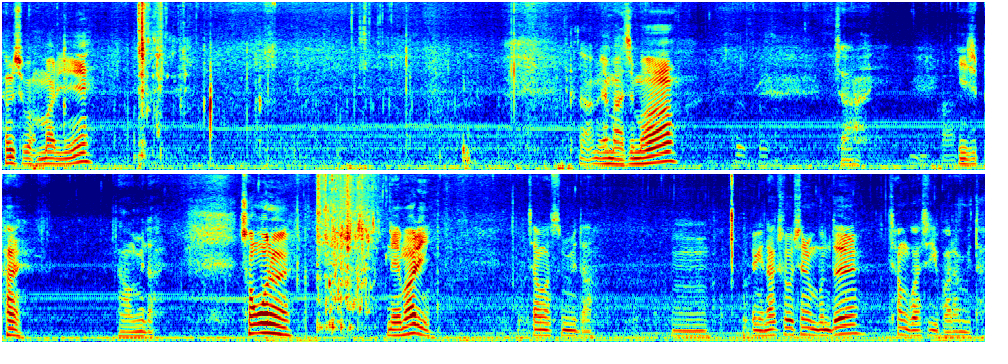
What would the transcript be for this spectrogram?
30 한 마리. 그 다음에 마지막. 자, 28 나옵니다. 총 오늘 4마리 잡았습니다. 음, 여기 낚시 오시는 분들 참고하시기 바랍니다.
